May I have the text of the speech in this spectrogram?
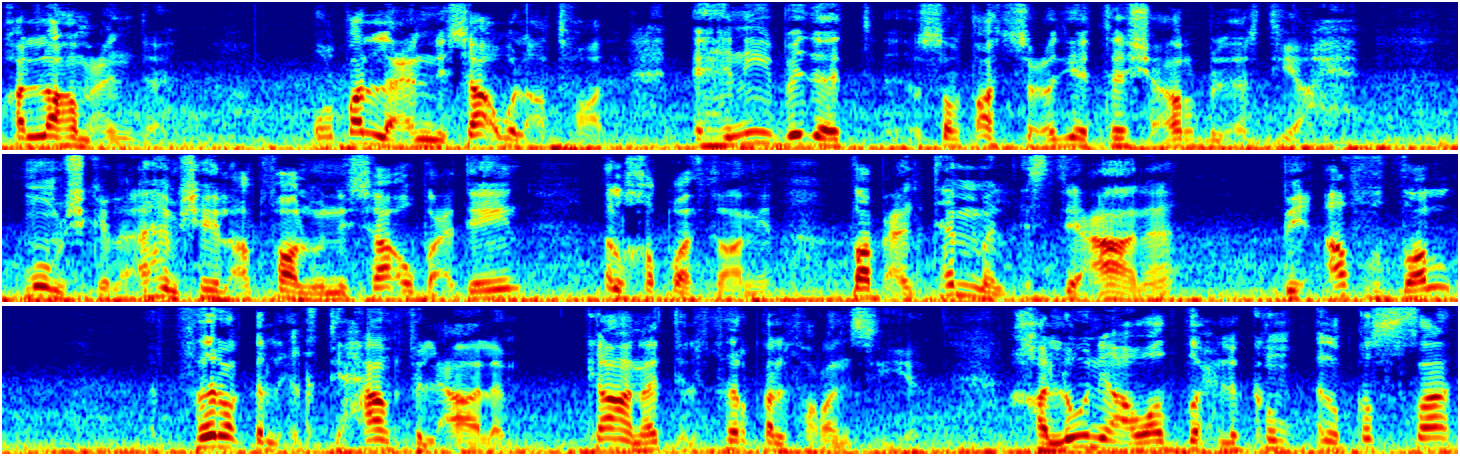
خلاهم عنده. وطلع النساء والأطفال. هني بدأت السلطات السعودية تشعر بالارتياح. مو مشكلة أهم شيء الأطفال والنساء وبعدين الخطوة الثانية. طبعا تم الاستعانة بأفضل فرق الاقتحام في العالم كانت الفرقة الفرنسية. خلوني أوضح لكم القصة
